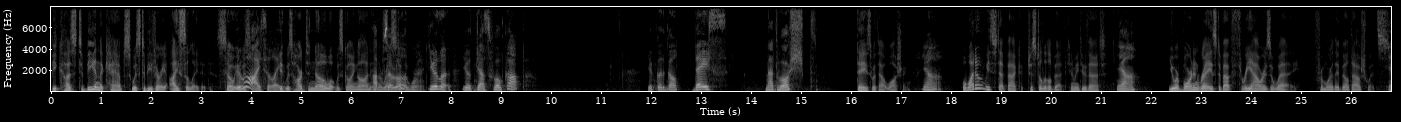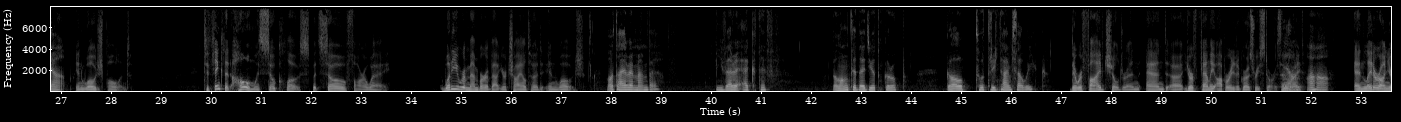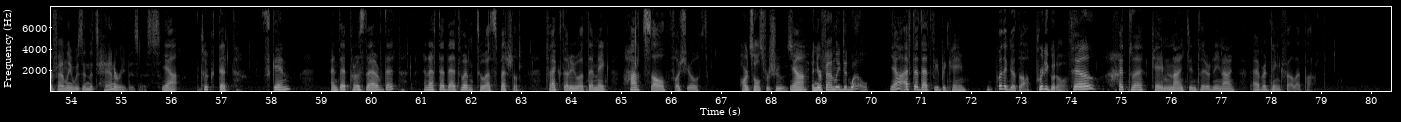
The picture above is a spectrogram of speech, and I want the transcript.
Because to be in the camps was to be very isolated. So We it was isolated. It was hard to know what was going on in the rest of the Absolute. world. You you just woke up. You could go days not washed. Days without washing. Yeah, Well, why don't we step back just a little bit? Can we do that? yeah. You were born and raised about three hours away from where they built Auschwitz. Yeah. In Łódź, Poland. To think that home was so close, but so far away. What do you remember about your childhood in Łódź? What I remember, be very active, belong to the youth group, go two, three times a week. There were five children, and uh, your family operated a grocery store. Is that yeah. right? Uh huh. And later on, your family was in the tannery business. Yeah. Took that skin and they preserved it. And after that, went to a special factory where they make hard sole for shoes. Hard soles for shoes. Yeah. And your family did well. Yeah, after that, we became pretty good off. Pretty good off. Till Hitler came in 1939, everything fell apart.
